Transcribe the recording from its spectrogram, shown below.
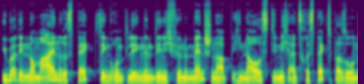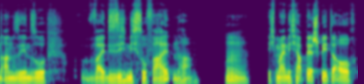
über den normalen Respekt, den grundlegenden, den ich für einen Menschen habe, hinaus, die nicht als Respektsperson ansehen, so, weil die sich nicht so verhalten haben. Hm. Ich meine, ich habe ja später auch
